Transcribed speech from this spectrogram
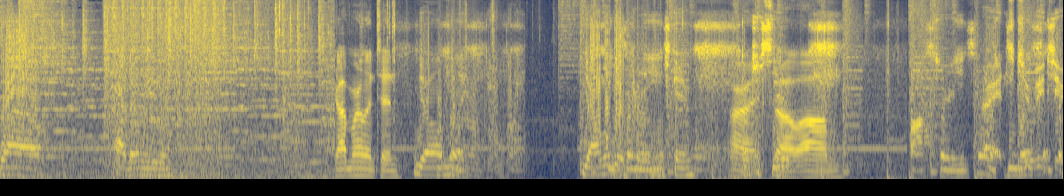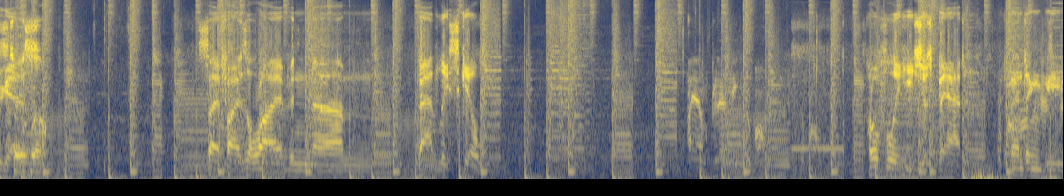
Wow. I don't even. Got Merlinton. Yo, I'm Okay. gonna, yo, I'm gonna go pro in this game. All Don't right, you see so it? um, Froster, he's Alright, it's 2v2 guys. stairwell. Sci-Fi is alive and um, badly skilled. I am blending the mall. Hopefully he's just bad. Planting B.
